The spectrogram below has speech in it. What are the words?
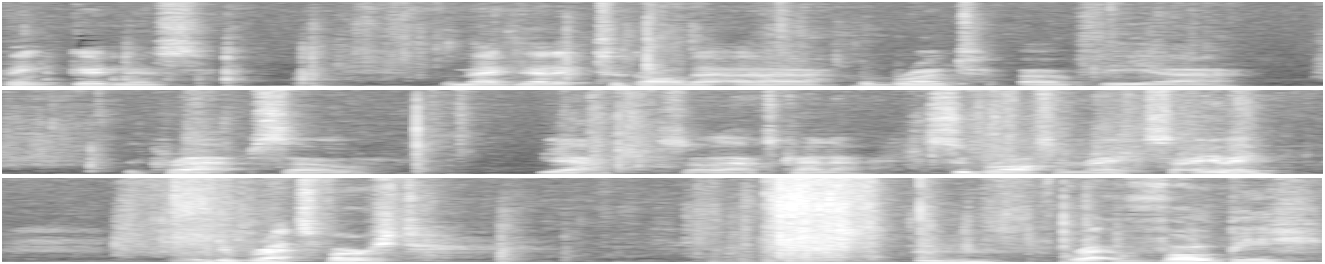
thank goodness. The magnetic took all the, uh, the brunt of the, uh, the crap. So, yeah, so that's kind of super awesome, right? So anyway, we'll do Brett's first. Brett Volpe.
